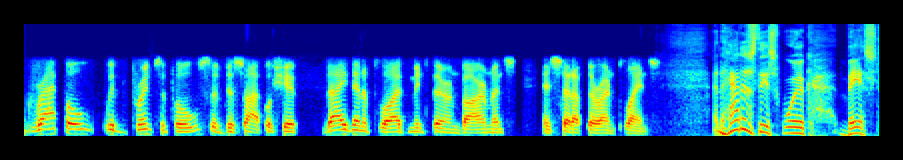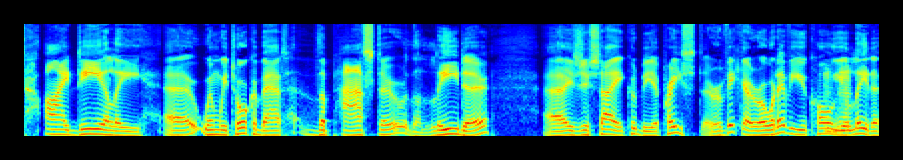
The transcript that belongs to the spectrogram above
grapple with principles of discipleship. They then apply them into their environments and set up their own plans. And how does this work best, ideally, uh, when we talk about the pastor or the leader? Uh, as you say, it could be a priest or a vicar or whatever you call mm-hmm. your leader.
